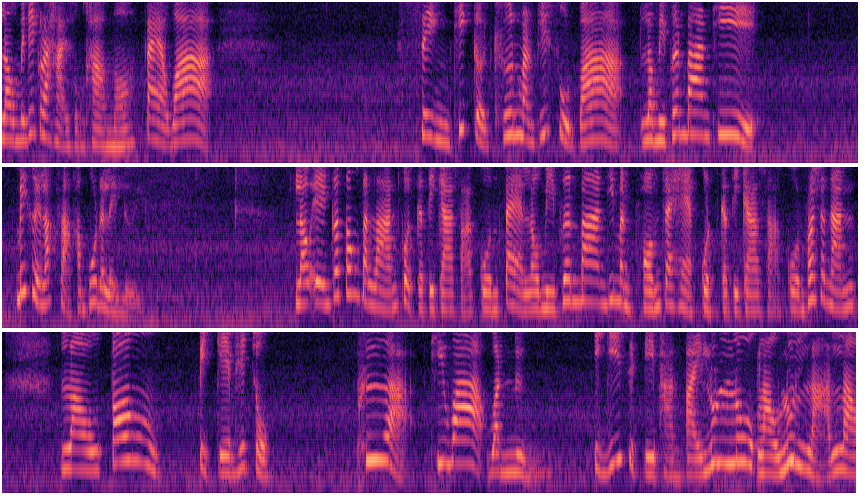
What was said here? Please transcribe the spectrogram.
เราไม่ได้กระหายสงครามเนาะแต่ว่า สิ่งที่เกิดขึ้นมันพิสูจน์ว่าเรามีเพื่อนบ้านที่ไม่เคยรักษาคำพูดอะไรเลยเราเองก็ต้องบาลานซ์กฎกติกาสากล แต่เรามีเพื่อนบ้านที่มันพร้อมจะแหกกฎกติกาสากล เพราะฉะนั้นเราต้องปิดเกมให้จบ เพื่อ ที่ว่าวันหนึ่งอีก 20 ปีผ่านไปรุ่นลูกเรารุ่นหลานเรา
